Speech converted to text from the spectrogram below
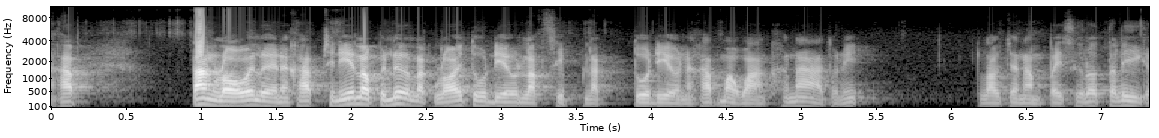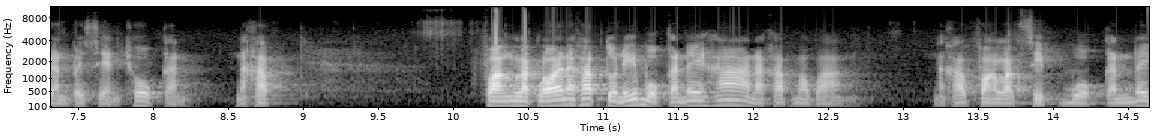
นะครับตั้งรอไว้เลยนะครับ ทีนี้เราไปเลือกหลักร้อยตัวเดียวหลักสิบหลักตัวเดียวนะครับ มาวางข้างหน้าตัวนี้ เราจะนำไปซื้อลอตเตอรี่กันไปเสี่ยงโชคกันนะครับ ฝั่งหลักร้อยนะครับ ตัวนี้บวกกันได้ห้านะครับ มาวาง นะครับฝั่งหลักสิบบวกกันได้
